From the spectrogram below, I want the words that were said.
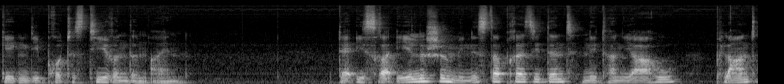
gegen die Protestierenden ein. Der israelische Ministerpräsident Netanjahu plant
